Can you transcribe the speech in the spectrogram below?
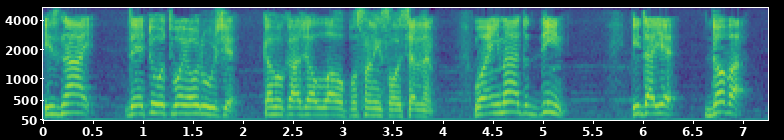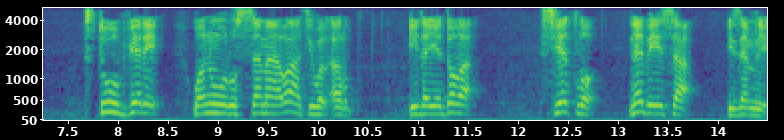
i znaj da je to tvoje oružje kako kaže Allahu poslanik sallallahu alejhi ve sellem wa imadu din i da je dova stup vjere wa nuru samawati wal ard i da je dova svjetlo nebesa i zemlje.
